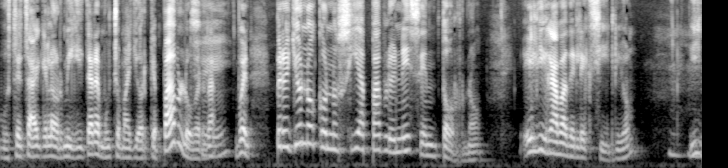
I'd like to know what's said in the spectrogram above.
usted sabe que la hormiguita era mucho mayor que Pablo, ¿verdad? Bueno, pero yo no conocía a Pablo en ese entorno. Él llegaba del exilio y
